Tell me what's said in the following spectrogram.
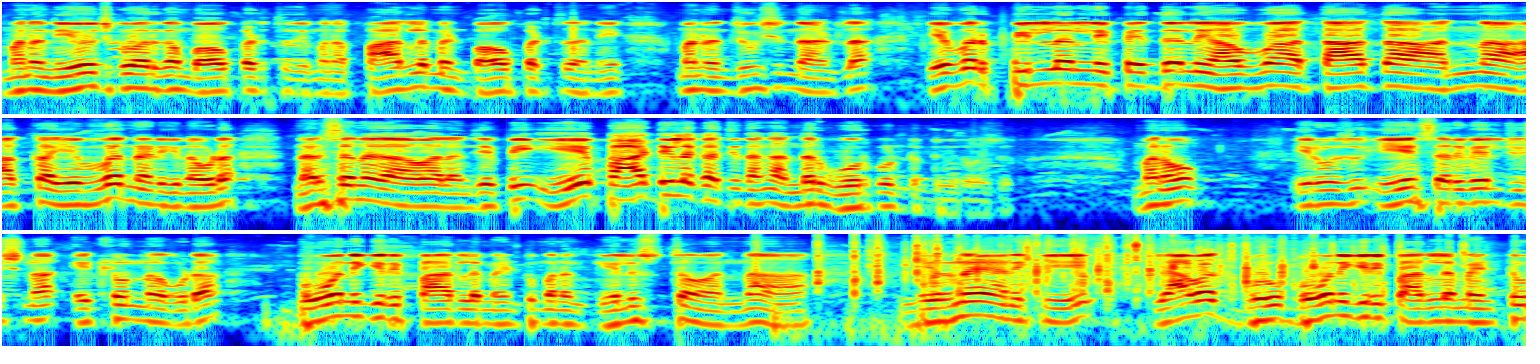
మన నియోజకవర్గం బాగుపడుతుంది మన పార్లమెంట్ బాగుపడుతుందని మనం చూసిన దాంట్లో ఎవరు పిల్లల్ని పెద్దల్ని అవ్వ తాత అన్న అక్క ఎవరిని అడిగినా కూడా నరసన కావాలని చెప్పి ఏ పార్టీలకు ఖచ్చితంగా అందరూ కోరుకుంటుంది ఈరోజు. మనం ఈరోజు ఏ సర్వేలు చూసినా ఎట్లున్నా కూడా భువనగిరి పార్లమెంటు మనం గెలుస్తామన్న నిర్ణయానికి యావత్ భు భువనగిరి పార్లమెంటు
